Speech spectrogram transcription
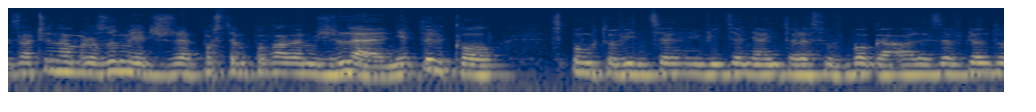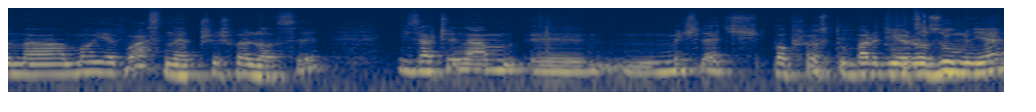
zaczynam rozumieć, że postępowałem źle, nie tylko z punktu widze- widzenia interesów Boga, ale ze względu na moje własne przyszłe losy i zaczynam y, myśleć po prostu bardziej rozumnie,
